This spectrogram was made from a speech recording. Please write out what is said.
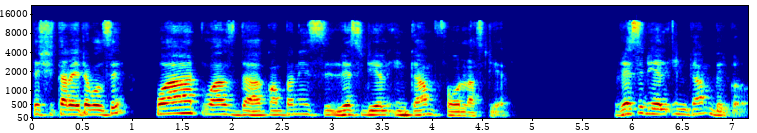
তো তারা এটা বলছে what was the company's residual income for last year residual income বের করো।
